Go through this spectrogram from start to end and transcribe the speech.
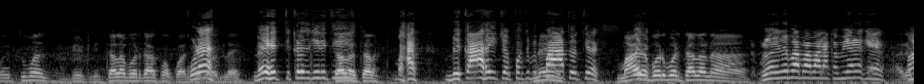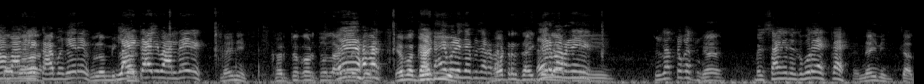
मग तुम्हाला भेटली. चला बरं दाखवा कुठे? कोणत्या बाजूला आहे. नाही तिकडेच गेली ती. चला चला. मा- मी काय फक्त मी नाही. पाहत होते माझ्या बरोबर चला ना. नाही रे बाबा मला का वेळ घे अरे मा- बाबा, मागले काम तुला रे. मी लाइट आली मला नाही रे. नाही नाही. खर्च करतो. तर. हे बघ गाडी मोटरसायकल बाबा, नाही. आपली. तू जातो का तू? हा? मी सांगितलं आहे काय? नाही नाही चाल.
